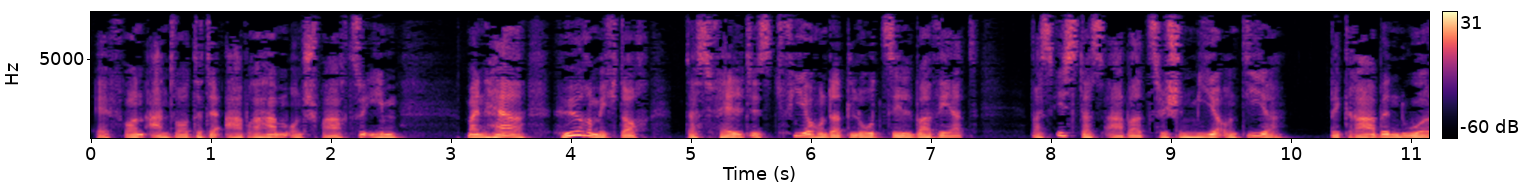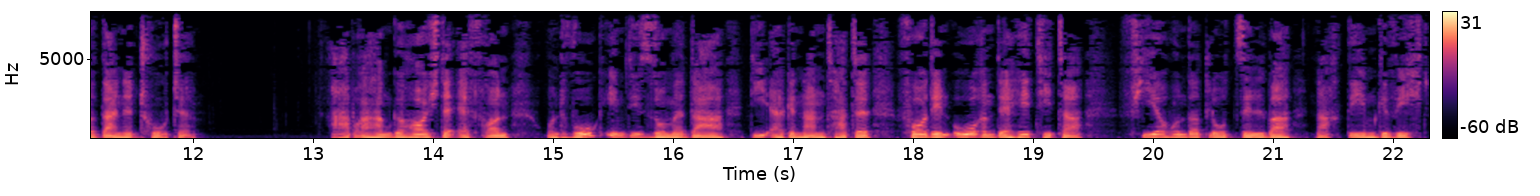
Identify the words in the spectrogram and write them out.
Ephron antwortete Abraham und sprach zu ihm, Mein Herr, höre mich doch, das Feld ist vierhundert Lot Silber wert. Was ist das aber zwischen mir und dir? Begrabe nur deine Tote. Abraham gehorchte Ephron und wog ihm die Summe dar, die er genannt hatte, vor den Ohren der Hethiter, vierhundert Lot Silber nach dem Gewicht,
